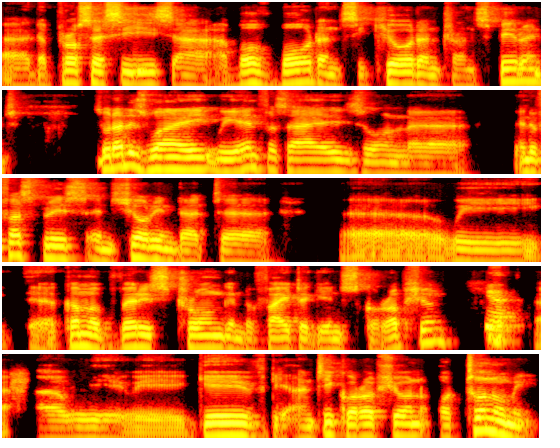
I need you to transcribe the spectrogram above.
Uh, the processes are above board and secured and transparent. So that is why we emphasize on, uh, in the first place, ensuring that uh, we come up very strong in the fight against corruption yeah. Uh, we, we gave the anti-corruption autonomy.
